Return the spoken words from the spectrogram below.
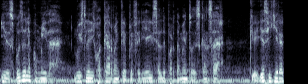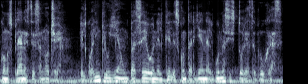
y después de la comida, Luis le dijo a Carmen que prefería irse al departamento a descansar, que ella siguiera con los planes de esa noche, el cual incluía un paseo en el que les contarían algunas historias de brujas,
